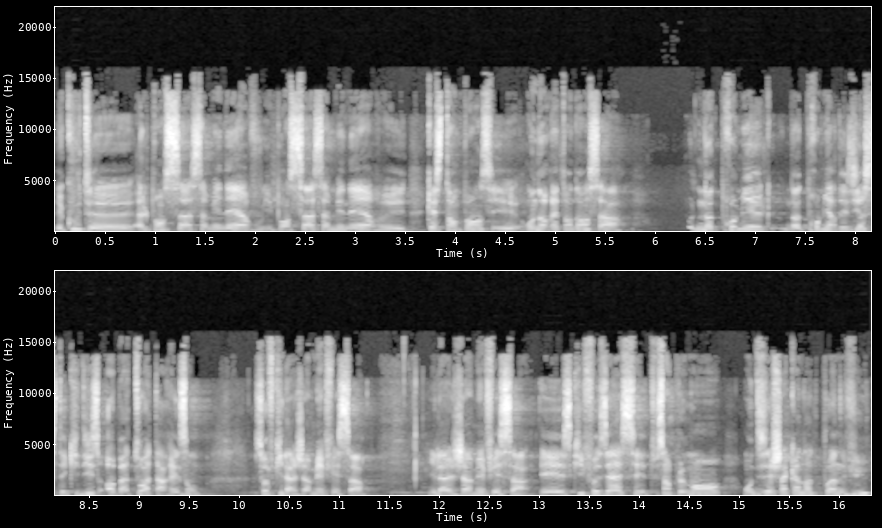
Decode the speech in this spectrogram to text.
écoute, elle pense ça, ça m'énerve, ou il pense ça, ça m'énerve, qu'est-ce que t'en penses? Et on aurait tendance à. Notre premier, notre désir, c'était qu'ils disent Oh, bah toi, t'as raison. Sauf qu'il a jamais fait ça. Il a jamais fait ça. Et ce qu'il faisait, c'est tout simplement, on disait chacun notre point de vue,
